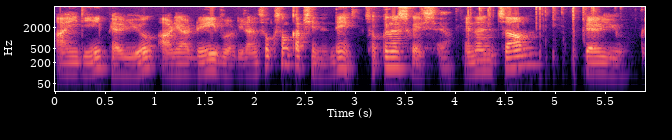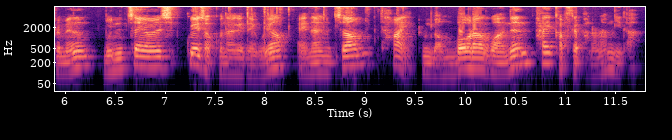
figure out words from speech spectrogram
id, value, aria, label 이라는 속성 값이 있는데 접근할 수가 있어요. n1. value 그러면 문자열 19에 접근하게 되고요. n1.type 그럼 number라고 하는 파이 값을 반환합니다.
